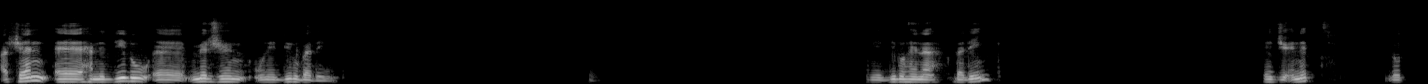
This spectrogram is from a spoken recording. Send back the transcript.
عشان آه هنديله آه margin ونديله padding هنديله هنا padding edge inset dot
